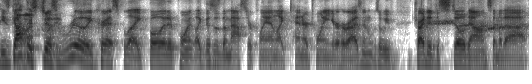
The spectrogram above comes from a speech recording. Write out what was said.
He's got this just really crisp like bulleted point like this is the master plan like 10 or 20 year horizon. So we've tried to distill down some of that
